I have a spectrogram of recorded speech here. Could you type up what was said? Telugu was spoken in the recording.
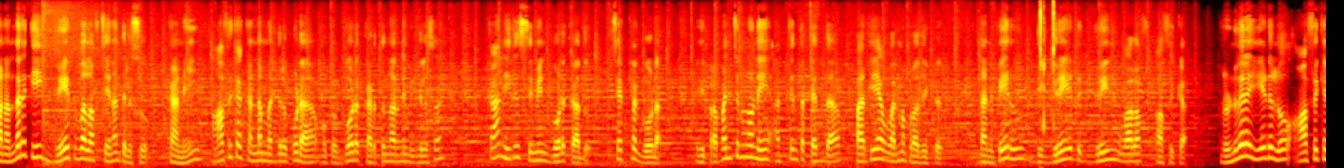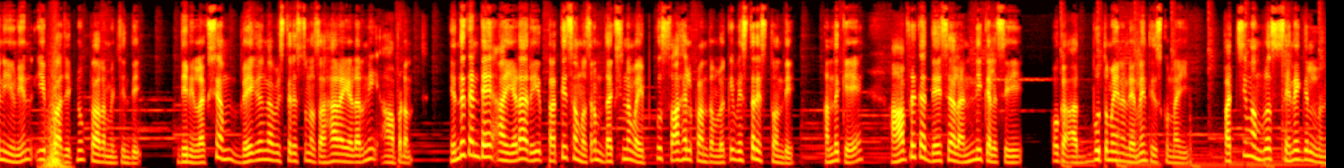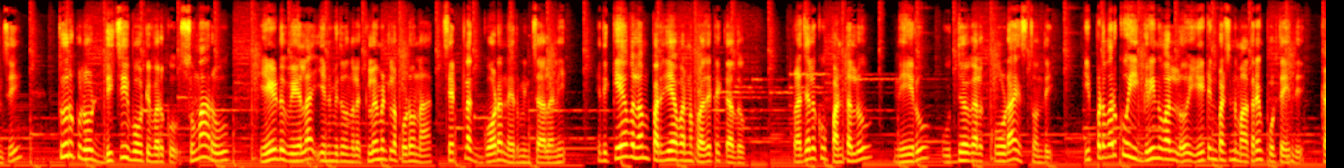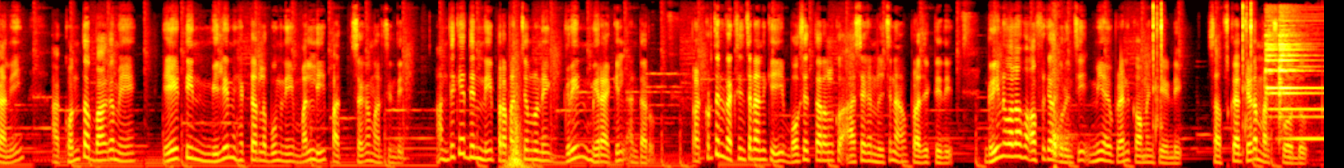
మనందరికీ గ్రేట్ వాల్ ఆఫ్ చైనా తెలుసు. కానీ ఆఫ్రికా ఖండం మధ్యలో కూడా ఒక గోడ కడుతున్నారని మీకు తెలుసా? కానీ ఇది సిమెంట్ గోడ కాదు చెట్ల గోడ. ఇది ప్రపంచంలోనే అత్యంత పెద్ద పర్యావరణ ప్రాజెక్టు. దాని పేరు the great green wall of Africa రెండు వేల ఏడులో ఆఫ్రికన్ యూనియన్ ఈ ప్రాజెక్టును ప్రారంభించింది. దీని లక్ష్యం వేగంగా విస్తరిస్తున్న సహారా ఎడారిని ఆపడం. ఎందుకంటే ఆ ఎడారి ప్రతి సంవత్సరం దక్షిణ వైపుకు సాహెల్ ప్రాంతంలోకి విస్తరిస్తోంది. అందుకే ఆఫ్రికా దేశాలన్నీ కలిసి ఒక అద్భుతమైన నిర్ణయం తీసుకున్నాయి. పశ్చిమంలో సెనెగల్ నుంచి తూర్పులో డిచిబోటి వరకు సుమారు ఏడు వేల ఎనిమిది వందల కిలోమీటర్ల పొడవున చెట్ల గోడ నిర్మించాలని. ఇది కేవలం పర్యావరణ ప్రాజెక్టే కాదు ప్రజలకు పంటలు నీరు ఉద్యోగాలు కూడా ఇస్తుంది. ఇప్పటి వరకు ఈ గ్రీన్ వాల్లో ఎయిటీన్ పర్సెంట్ మాత్రమే పూర్తయింది. కానీ ఆ కొంత భాగమే ఎయిటీన్ మిలియన్ హెక్టార్ల భూమిని మళ్ళీ పచ్చగా మార్చింది. అందుకే దీన్ని ప్రపంచంలోనే గ్రీన్ మిరాకిల్ అంటారు. ప్రకృతిని రక్షించడానికి భవిష్యత్ తరాలకు ఆశగా నిలిచిన ప్రాజెక్ట్ ఇది. గ్రీన్ వాల్ ఆఫ్ ఆఫ్రికా గురించి మీ అభిప్రాయాన్ని కామెంట్ చేయండి. సబ్స్క్రైబ్ చేయడం మర్చిపోవద్దు.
